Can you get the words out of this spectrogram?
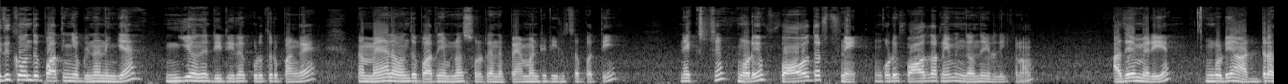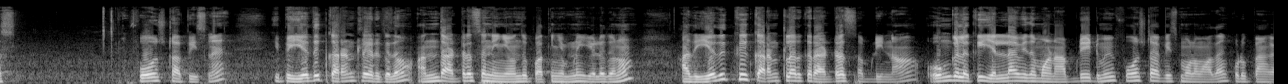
இதுக்கு வந்து பார்த்தீங்க அப்படின்னா நீங்கள் இங்கேயே வந்து டீட்டெயிலாக கொடுத்துருப்பாங்க. நான் மேலே வந்து பார்த்தீங்க அப்படின்னா சொல்கிறேன் இந்த பேமெண்ட் டீட்டெயில்ஸை பற்றி நெக்ஸ்ட்டு உங்களுடைய ஃபாதர்ஸ் நேம் உங்களுடைய ஃபாதர் நேம் இங்கே வந்து எழுதிக்கணும். அதேமாரியே உங்களுடைய அட்ரஸ் போஸ்ட் ஆஃபீஸில் இப்போ எது கரண்ட்டில் இருக்குதோ அந்த அட்ரஸை நீங்கள் வந்து பார்த்தீங்க அப்படின்னா எழுதணும். அது எதுக்கு கரண்ட்டில் இருக்கிற அட்ரஸ் அப்படின்னா உங்களுக்கு எல்லா விதமான அப்டேட்டுமே போஸ்ட் ஆஃபீஸ் மூலமாக தான் கொடுப்பாங்க.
